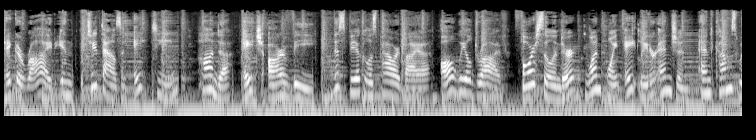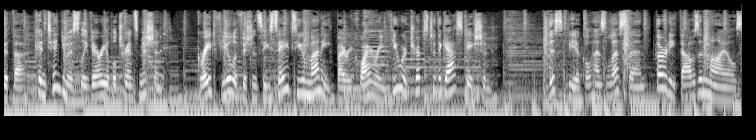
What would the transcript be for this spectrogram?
Take a ride in the 2018 Honda HRV. This vehicle is powered by a all-wheel drive, four-cylinder, 1.8-liter engine and comes with a continuously variable transmission. Great fuel efficiency saves you money by requiring fewer trips to the gas station. This vehicle has less than 30,000 miles.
